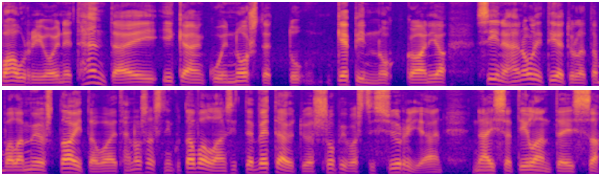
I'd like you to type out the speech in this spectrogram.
vaurioin, että häntä ei ikään kuin nostettu kepinnokkaan ja siinä hän oli tietyllä tavalla myös taitava, että hän osasi niin kuin tavallaan sitten vetäytyä sopivasti syrjään näissä tilanteissa.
